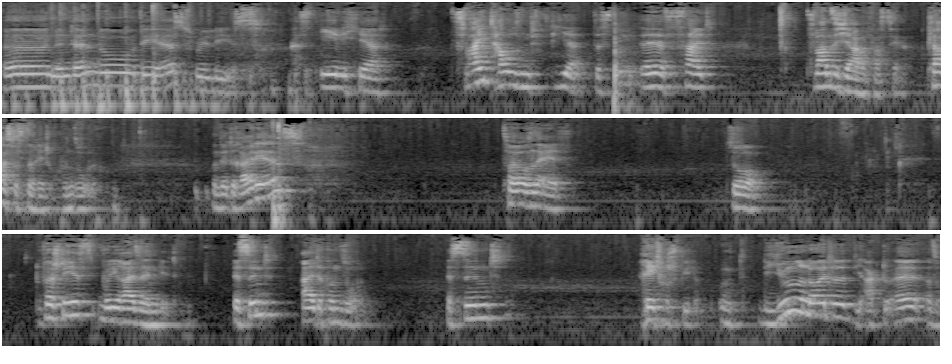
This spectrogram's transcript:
Äh, Nintendo DS Release. Das ist ewig her. 2004. Das, äh, das ist halt 20 Jahre fast her. Klar ist das eine Retro-Konsole. Und der 3DS 2011. So. Du verstehst, wo die Reise hingeht. Es sind alte Konsolen. Es sind Retro-Spiele. Und die jüngeren Leute, die aktuell, also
